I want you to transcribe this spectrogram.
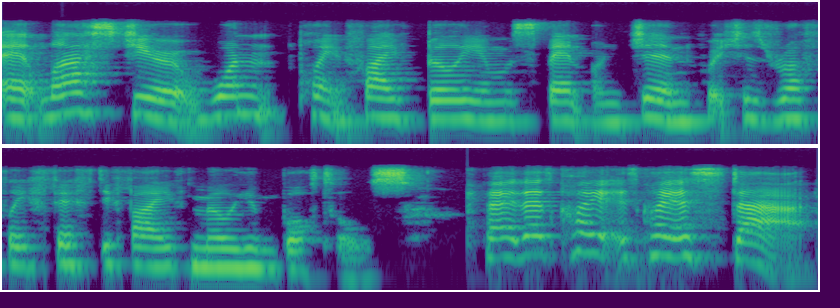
Uh, last year, 1.5 billion was spent on gin, which is roughly 55 million bottles. That, that's quite it's quite a stat,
